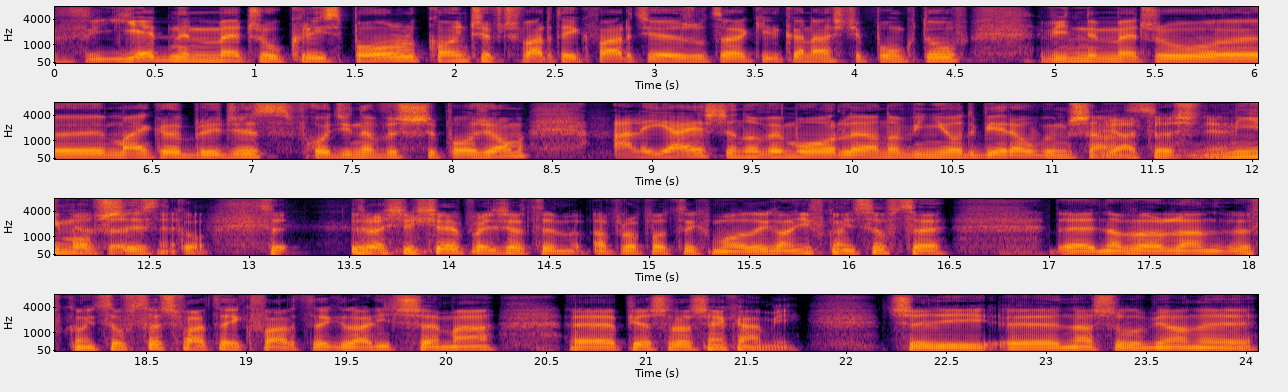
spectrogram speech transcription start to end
w jednym meczu Chris Paul kończy w czwartej kwarcie, rzuca kilkanaście punktów. W innym meczu y, Michael Bridges wchodzi na wyższy poziom, ale ja jeszcze Nowemu Orleanowi nie odbierałbym szans. Ja też nie. Mimo ja wszystko. Właśnie chciałem powiedzieć o tym a propos tych młodych. Oni w końcówce, e, Nowy Orlan w końcówce czwartej kwarty grali trzema e, pierwszoroczniakami. Czyli e, nasz ulubiony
